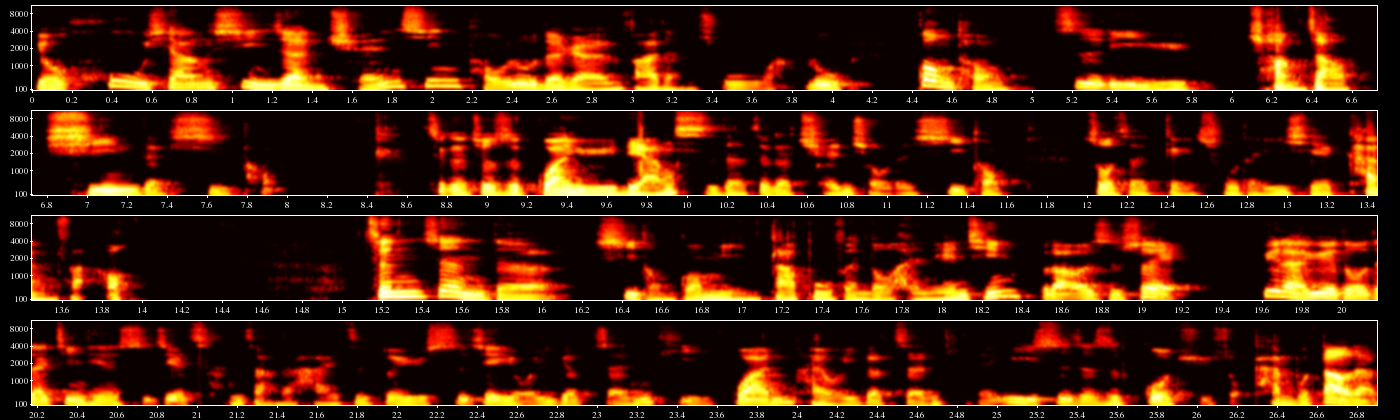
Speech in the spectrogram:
由互相信任、全心投入的人发展出网络，共同致力于创造新的系统。这个就是关于粮食的这个全球的系统，作者给出的一些看法哦。真正的系统公民大部分都很年轻，不到二十岁。越来越多在今天世界成长的孩子，对于世界有一个整体观，还有一个整体的意识，这是过去所看不到的。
